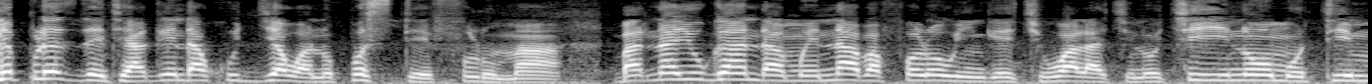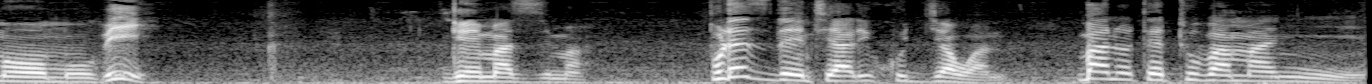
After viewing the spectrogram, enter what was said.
ne pulezidenti agenda kujja wano posita efuluma. Bannayuganda mwenna abafolowinga ekiwala kino kiyina omutima omubi. Ge mazima. Pulezidenti ali kujja wano. Bano tetubamanyi.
